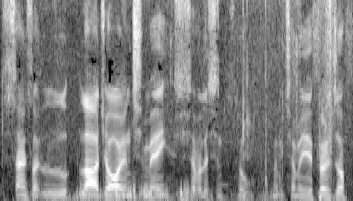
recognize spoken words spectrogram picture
Sounds like large iron to me. Let's just have a listen. Oh, let me turn my earphones off.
